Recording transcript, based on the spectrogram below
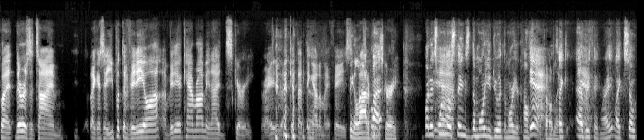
but there was a time like I said, you put the video on a video camera on me, and I'd scurry. Right, like, get that thing Yeah. out of my face. I face. think a lot of people But- scurry. but it's one of those things the more you do it the more you're comfortable Yeah. It's Totally. like everything right like so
